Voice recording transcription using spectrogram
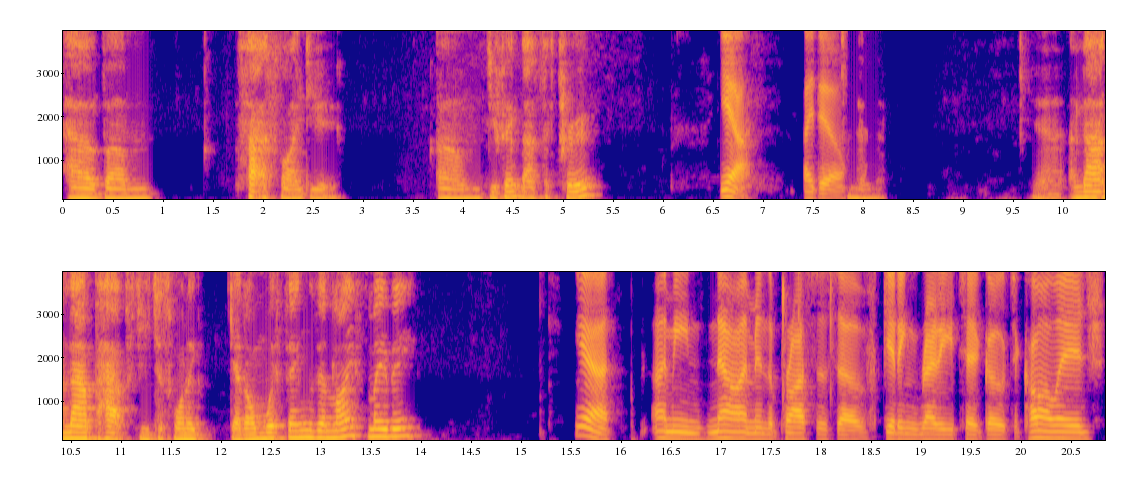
have um, satisfied you. Um, do you think that's true? Yeah, I do. Yeah. yeah. And now, now perhaps you just want to get on with things in life, maybe? Yeah. I mean, now I'm in the process of getting ready to go to college,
